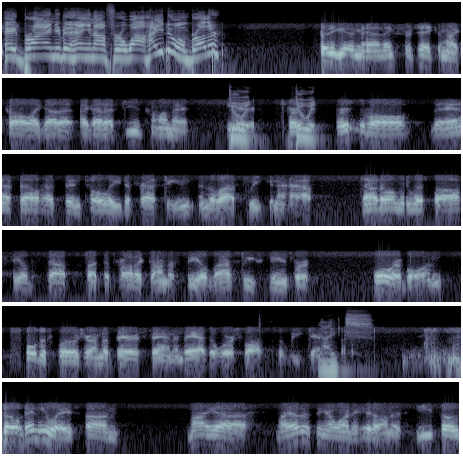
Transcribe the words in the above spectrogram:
Hey, Brian, you've been hanging out for a while. How you doing, brother? Pretty good, man. Thanks for taking my call. I got a I got a few comments. Do here. it. First, Do it. First of all, the NFL has been totally depressing in the last week and a half. Not only with the off-field stuff, but the product on the field. Last week's games were horrible. And full disclosure, I'm a Bears fan, and they had the worst loss of the weekend. Yikes. So, anyways, um, my uh, my other thing I wanted to hit on is Ifo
